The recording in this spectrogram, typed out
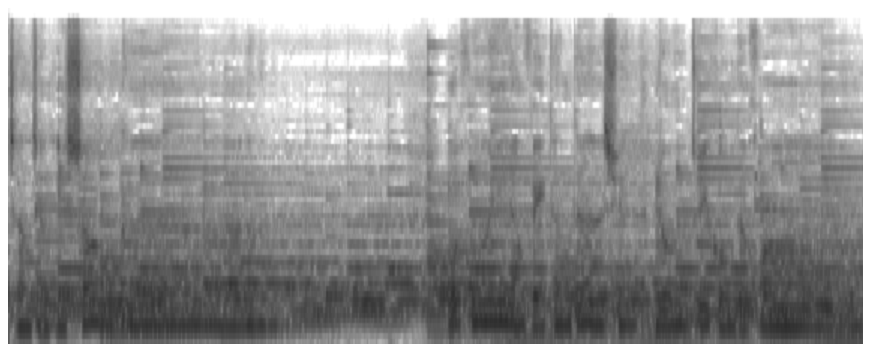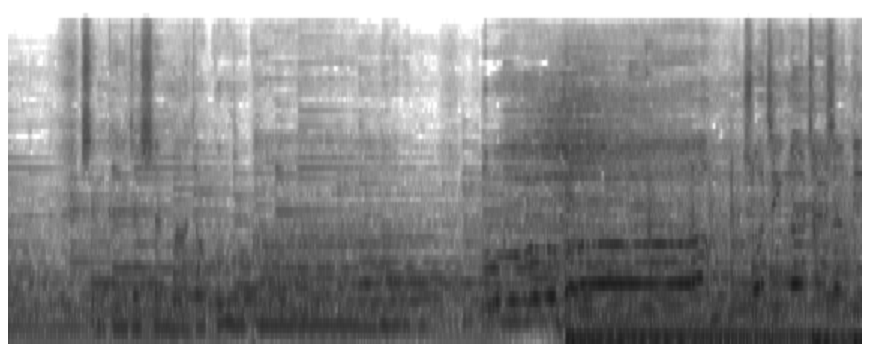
唱成一首歌，我火一样沸腾的血，如最红的花，盛开着什么都不怕。哦，说尽了，只剩一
